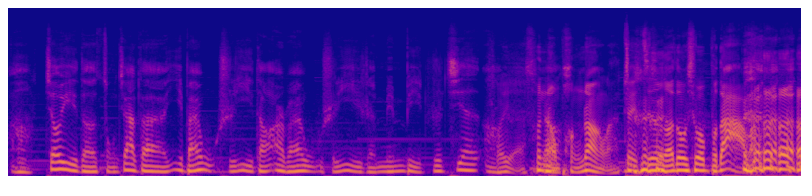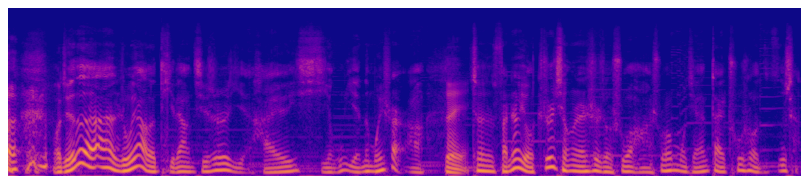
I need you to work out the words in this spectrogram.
啊，交易的总价在一百五十亿到二百五十亿人民币之间啊。可以，村长膨胀了，这金额都说不大了。我觉得按荣耀的体量，其实也还行，也那么回事儿啊。对，这反正有知情人士就说啊，说目前待出售的资产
